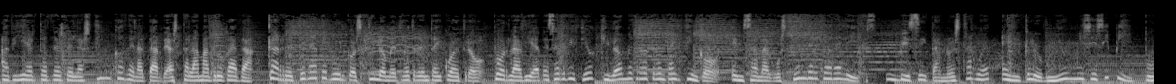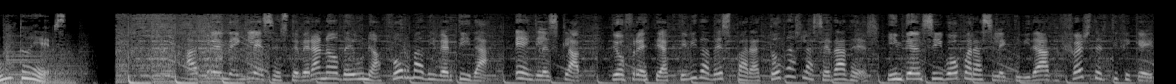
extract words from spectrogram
abierto desde las 5 de la tarde hasta la madrugada. Carretera de Burgos, kilómetro 34, por la vía de servicio, kilómetro 35, en San Agustín del Guadalix. Visita nuestra web en clubnewmississippi.es. Aprende inglés este verano de una forma divertida. English Club te ofrece actividades para todas las edades. Intensivo para selectividad, First Certificate,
